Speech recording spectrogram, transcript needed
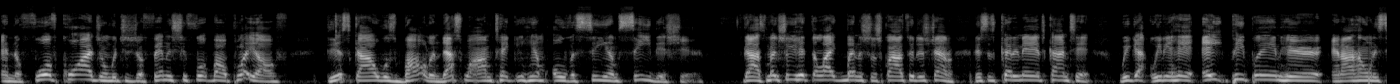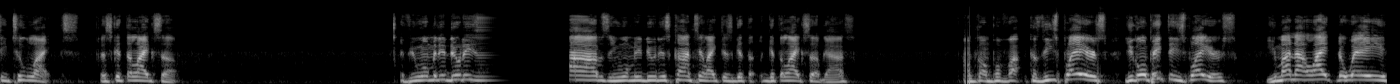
and the fourth quadrant, which is your fantasy football playoff, this guy was balling. That's why I'm taking him over CMC this year. Guys, make sure you hit the like button and subscribe to this channel. This is cutting edge content. We got we didn't have eight people in here, and I only see two likes. Let's get the likes up. If you want me to do these jobs and you want me to do this content like this, get the get the likes up, guys. I'm gonna provide because these players, you're gonna pick these players. You might not like the way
